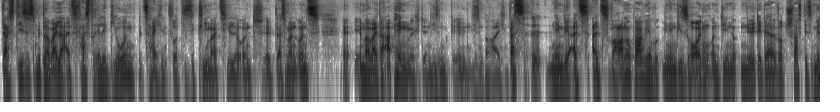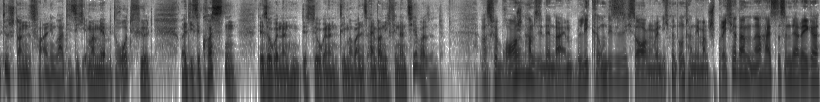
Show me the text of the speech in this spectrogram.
dass dieses mittlerweile als fast Religion bezeichnet wird, diese Klimaziele, und äh, dass man uns äh, immer weiter abhängen möchte in diesem, in diesem Bereich. Das äh, nehmen wir als, als Warnung wahr. Wir, wir nehmen die Sorgen und die Nöte der Wirtschaft, des Mittelstandes vor allen Dingen wahr, die sich immer mehr bedroht fühlt, weil diese Kosten der sogenannten, des sogenannten Klimawandels einfach nicht finanzierbar sind. Was für Branchen haben Sie denn da im Blick, um die Sie sich sorgen? Wenn ich mit Unternehmern spreche, dann äh, heißt es in der Regel,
